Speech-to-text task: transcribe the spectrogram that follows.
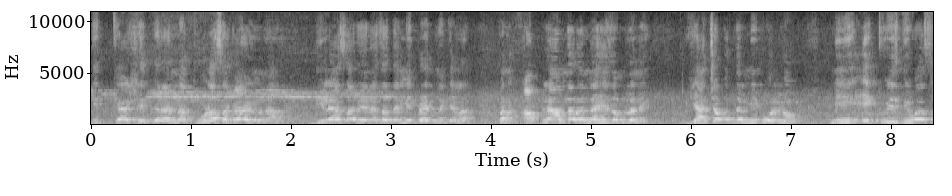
तितक्या शेतकऱ्यांना थोडासा काळ होणार दिलासा देण्याचा त्यांनी प्रयत्न केला. पण आपल्या आमदारांना हे जमलं नाही. याच्याबद्दल मी बोललो. मी एकवीस दिवस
